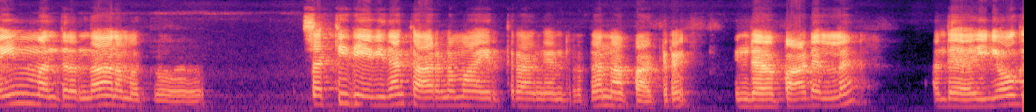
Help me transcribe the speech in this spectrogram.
ஐம் மந்திரம் தான் நமக்கு சக்தி தேவி தான் காரணமா இருக்கிறாங்கன்றதான் நான் பாக்குறேன். இந்த பாடல்ல அந்த யோக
